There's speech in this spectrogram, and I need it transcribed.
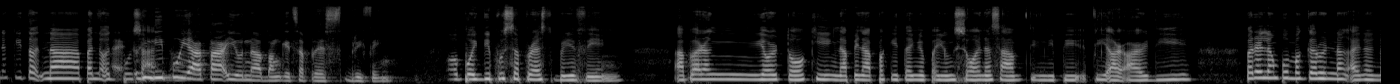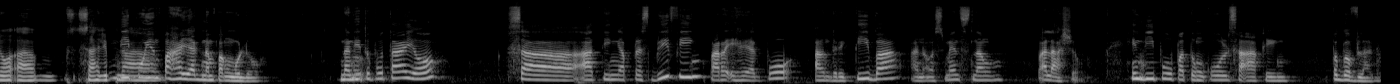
Nakita, na panood po Eh, sa hindi ano? po yata yun nabanggit sa press briefing. Opo, hindi po sa press briefing. Ah, parang you're talking na pinapakita niyo pa yung SONA something ni P- PRRD. Para lang po magkaroon ng ano no, um, sa halip Hindi na... po yun pahayag ng Pangulo. Nandito po tayo sa ating uh, press briefing para ihayag po ang direktiba, announcements ng palasyo. Hindi po patungkol sa aking pagbablog.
